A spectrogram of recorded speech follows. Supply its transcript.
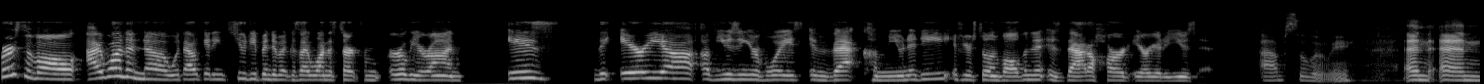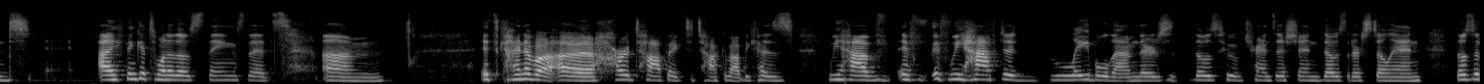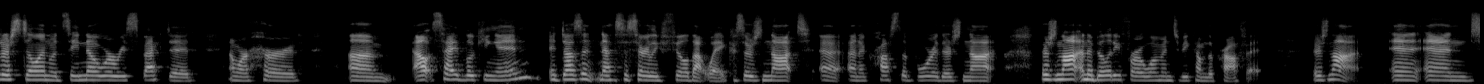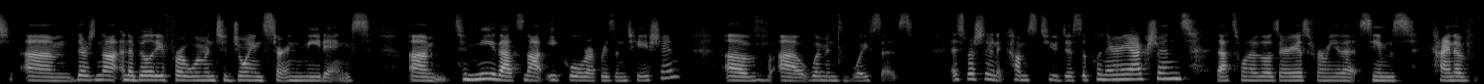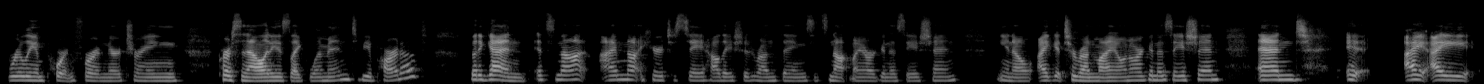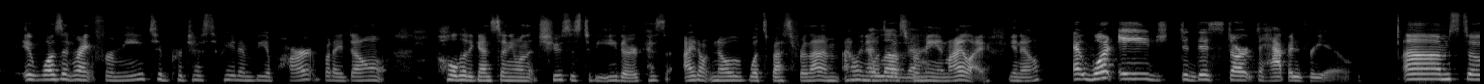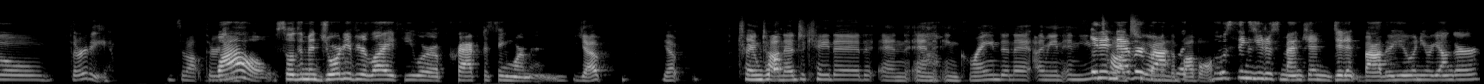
first of all, I want to know, without getting too deep into it, because I want to start from earlier on, is the area of using your voice in that community, if you're still involved in it, is that a hard area to use it? Absolutely, and and I think it's one of those things that's. um it's kind of a, a, hard topic to talk about because we have if if we have to label them there's those who have transitioned those that are still in those that are still in would say no we're respected and we're heard um, outside looking in it doesn't necessarily feel that way because there's not uh, and across the board there's not there's not an ability for a woman to become the prophet. There's not. And and um, there's not an ability for a woman to join certain meetings. Um, to me, that's not equal representation of uh, women's voices, especially when it comes to disciplinary actions. That's one of those areas for me that seems kind of really important for nurturing personalities like women to be a part of. But again, it's not, I'm not here to say how they should run things. It's not my organization. You know, I get to run my own organization. And it, I, I, it wasn't right for me to participate and be a part, but I don't hold it against anyone that chooses to be either because I don't know what's best for them. I only know I what's best that. for me in my life, you know? At what age did this start to happen for you? Um, so 30. It's about 30. Wow. So the majority of your life you were a practicing Mormon. Yep. Yep trained and educated and and ingrained in it i mean in utah and it never too, bo- I'm in the like, bubble those things you just mentioned didn't bother you when you were younger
